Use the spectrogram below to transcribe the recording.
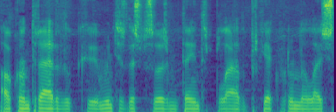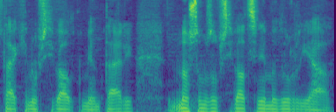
ao contrário do que muitas das pessoas me têm interpelado porque é que o Bruno Aleixo está aqui num festival documentário. Nós somos um festival de cinema do real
